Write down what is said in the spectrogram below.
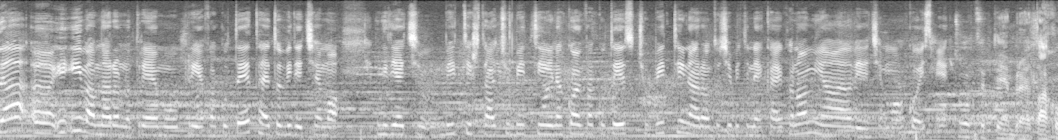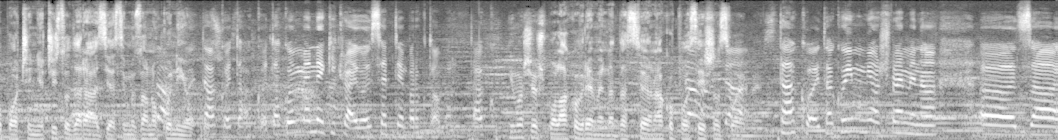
da, uh, imam naravno tremu prije fakulteta, eto vidjet ćemo gdje ću biti, šta ću biti, na kojem fakultetu ću biti, naravno to će biti neka ekonomija, ali vidjet ćemo koji smjer. To od septembra je tako počinje, čisto da razjasnimo za ono ko nije Tako je, tako je, tako je, neki kraj, septembar, oktobar, tako. Imaš još polako vremena da sve onako postiš na svoje mjesto. Tako je, tako imam još vremena uh, za,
